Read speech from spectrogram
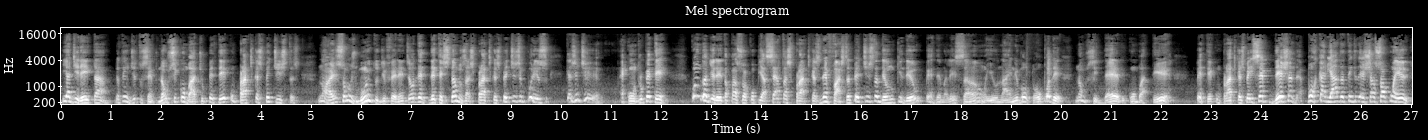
E a direita, eu tenho dito sempre, não se combate o PT com práticas petistas. Nós somos muito diferentes, ou detestamos as práticas petistas, por isso que a gente é contra o PT. Quando a direita passou a copiar certas práticas nefastas petistas, deu no que deu, perdemos a eleição e o Nine voltou ao poder. Não se deve combater PT com práticas petistas. Deixa, porcariada tem que deixar só com ele.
